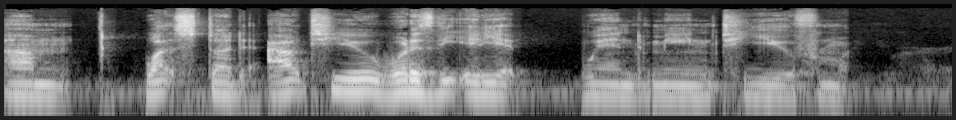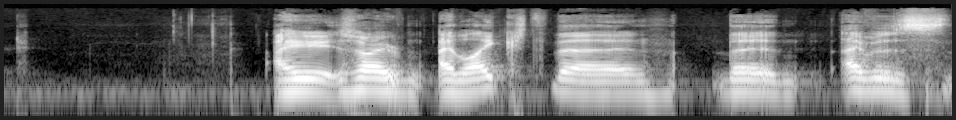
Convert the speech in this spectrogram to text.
Um, what stood out to you? What does the idiot wind mean to you from what? I so I I liked the the I was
